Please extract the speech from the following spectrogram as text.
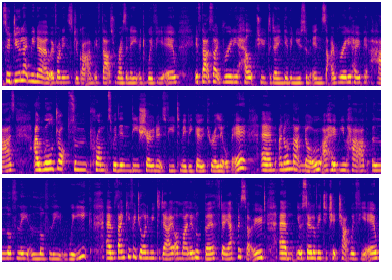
So do let me know over on Instagram if that's resonated with you, if that's like really helped you today and given you some insight. I really hope it has. I will drop some prompts within the show notes for you to maybe go through a little bit. Um, and on that note, I hope you have a lovely, lovely week. Um, thank you for joining me today on my little birthday episode. Um, it was so lovely to chit chat with you.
